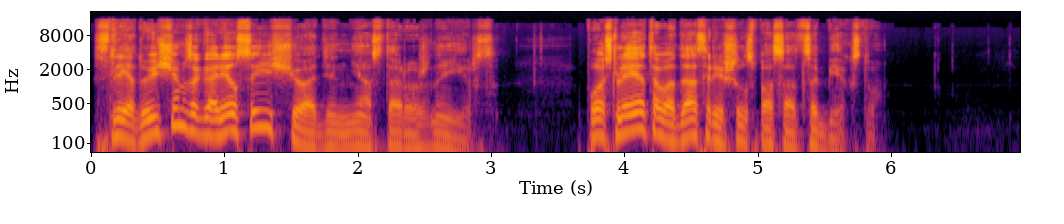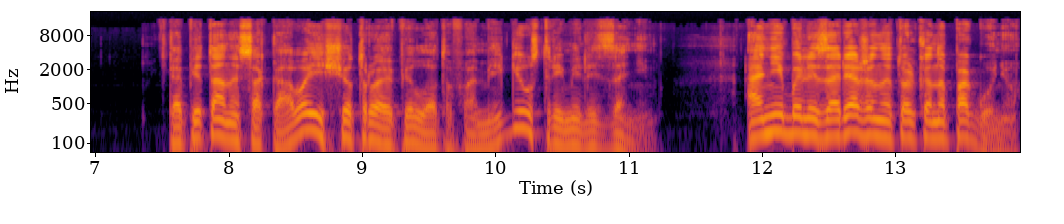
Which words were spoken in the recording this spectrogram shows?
Следующим загорелся еще один неосторожный Ирс. После этого Дас решил спасаться бегством. Капитан Исакава и еще трое пилотов Омеги устремились за ним. Они были заряжены только на погоню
